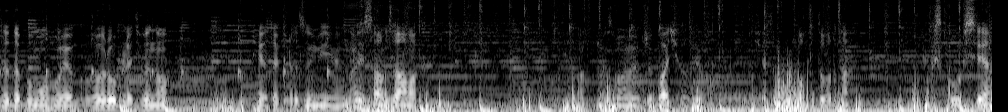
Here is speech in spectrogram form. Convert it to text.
за допомогою якого роблять вино, я так розумію. Ну і сам замок. Ми з вами вже бачили його. Зараз повторна екскурсія.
